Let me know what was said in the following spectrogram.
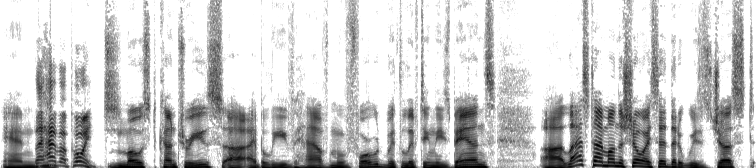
and They have a point. most countries, uh, I believe, have moved forward with lifting these bans. Uh, last time on the show, I said that it was just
